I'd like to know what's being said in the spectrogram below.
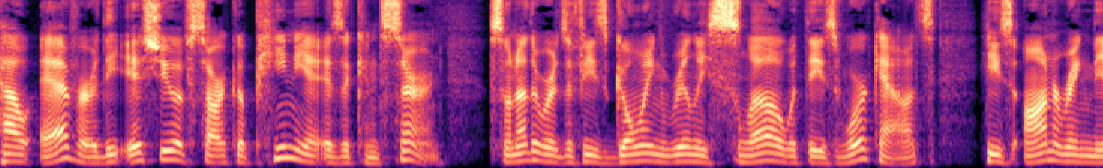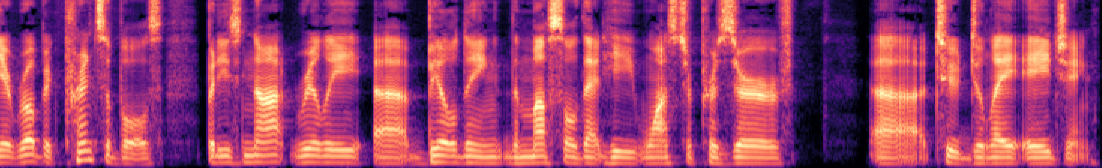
However, the issue of sarcopenia is a concern. So, in other words, if he's going really slow with these workouts, he's honoring the aerobic principles, but he's not really uh, building the muscle that he wants to preserve uh, to delay aging.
